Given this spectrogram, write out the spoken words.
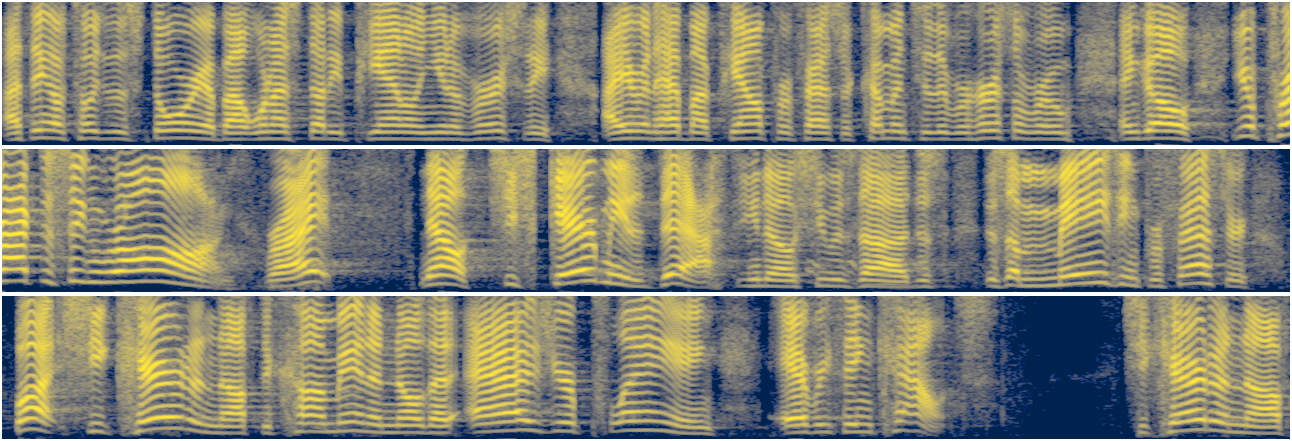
I think I've told you the story about when I studied piano in university. I even had my piano professor come into the rehearsal room and go, You're practicing wrong, right? Now, she scared me to death. You know, she was uh, just this amazing professor, but she cared enough to come in and know that as you're playing, everything counts. She cared enough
